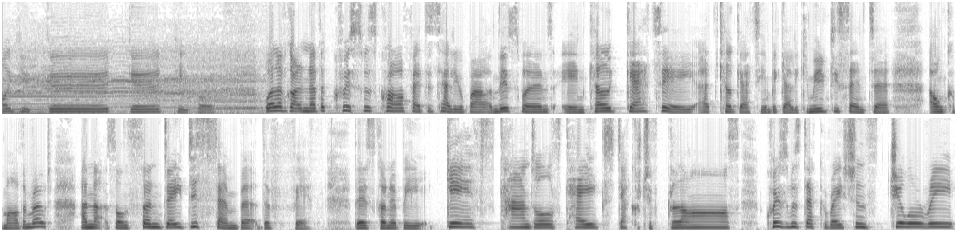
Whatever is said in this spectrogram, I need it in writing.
all you good, good people. Well, I've got another Christmas craft fair to tell you about, and this one's in Kilgetty at Kilgetty and Begelly Community Centre on Carmarthen Road, and that's on Sunday, December the 5th. There's going to be gifts, candles, cakes, decorative glass, Christmas decorations, jewellery,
